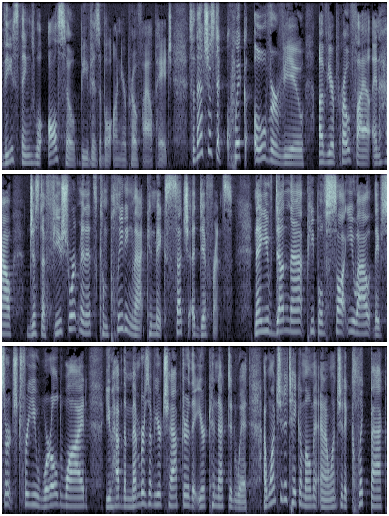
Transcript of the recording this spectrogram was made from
These things will also be visible on your profile page. So that's just a quick overview of your profile and how just a few short minutes completing that can make such a difference. Now you've done that. People have sought you out. They've searched for you worldwide. You have the members of your chapter that you're connected with. I want you to take a moment and I want you to click back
